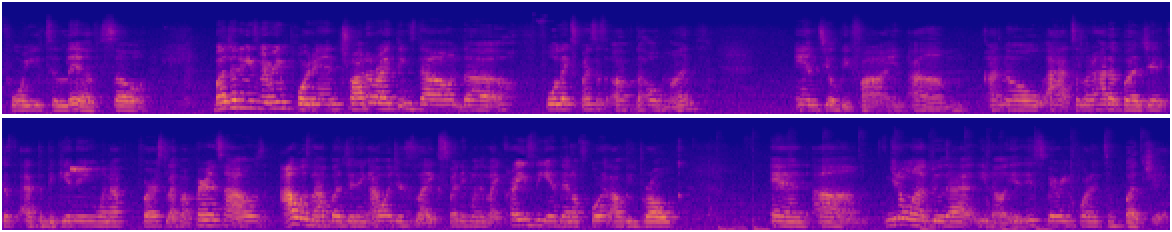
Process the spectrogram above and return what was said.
for you to live. So budgeting is very important. Try to write things down the full expenses of the whole month and you'll be fine. Um, i know i had to learn how to budget because at the beginning when i first left my parents house i was not budgeting. I was just like spending money like crazy and then of course i'll be broke. And um, you don't want to do that you know it, it's very important to budget.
